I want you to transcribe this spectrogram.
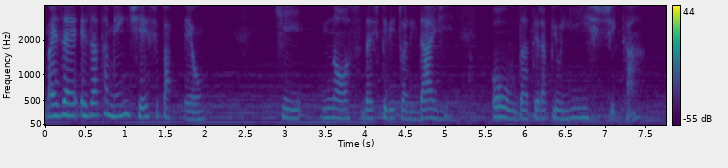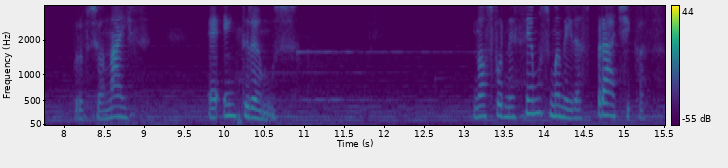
Mas é exatamente esse papel que nós da espiritualidade ou da terapia holística profissionais é, entramos. Nós fornecemos maneiras práticas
